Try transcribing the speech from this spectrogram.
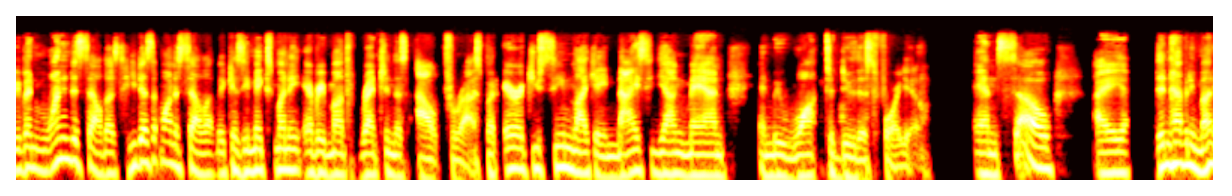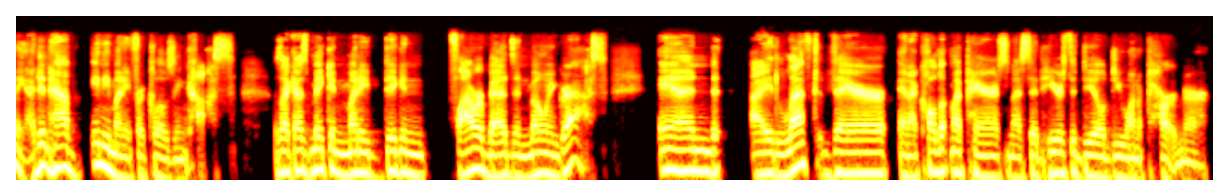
we've been wanting to sell this. He doesn't want to sell it because he makes money every month renting this out for us. But Erik, you seem like a nice young man and we want to do this for you. And so I didn't have any money. I didn't have any money for closing costs. It was like I was making money digging flower beds and mowing grass. And I left there and I called up my parents and I said, Here's the deal. Do you want to partner?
